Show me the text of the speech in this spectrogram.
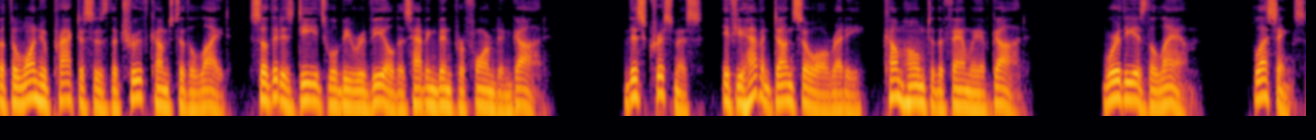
But the one who practices the truth comes to the light, so that his deeds will be revealed as having been performed in God. This Christmas, if you haven't done so already, Come home to the family of God. Worthy is the Lamb. Blessings.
